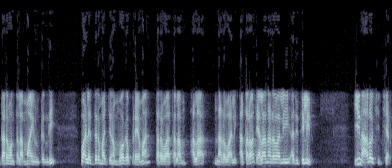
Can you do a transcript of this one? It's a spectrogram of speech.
ధనవంతుల అమ్మాయి ఉంటుంది. వాళ్ళిద్దరి మధ్యన మోగ ప్రేమ తర్వాత అలా అలా నడవాలి. ఆ తర్వాత ఎలా నడవాలి అది తెలియదు ఈయన ఆలోచించారు.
